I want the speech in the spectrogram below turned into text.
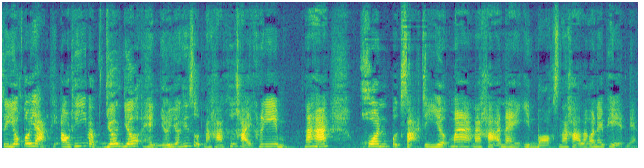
จะยกตัวอย่างที่เอาที่แบบเยอะๆ เห็นเยอะๆที่สุดนะคะ คือขายครีมนะคะ คนปรึกษาจีเยอะมากนะคะในอินบ็อกซ์นะคะ แล้วก็ในเพจเนี่ย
